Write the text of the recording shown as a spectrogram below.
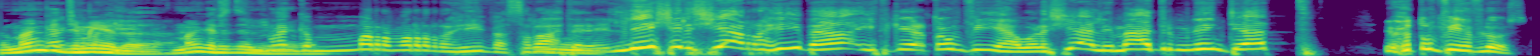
المانجا جميلة. المانجا جدا المانجا جميلة. مرة مرة رهيبة صراحة. مم. ليش الأشياء الرهيبة يتقاطعون فيها والأشياء اللي ما أدري منين جت يحطون فيها فلوس؟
